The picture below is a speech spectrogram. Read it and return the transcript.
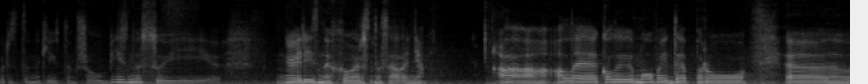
представників там шоу-бізнесу, і різних верст населення. А, але коли мова йде про е,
